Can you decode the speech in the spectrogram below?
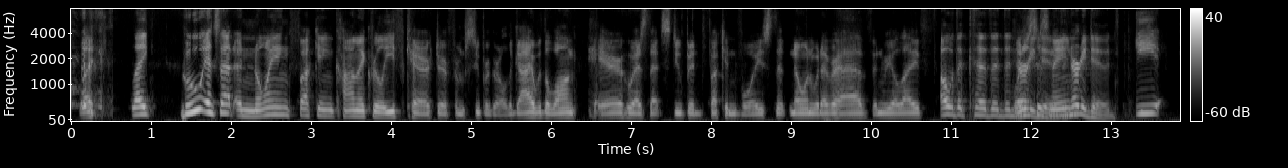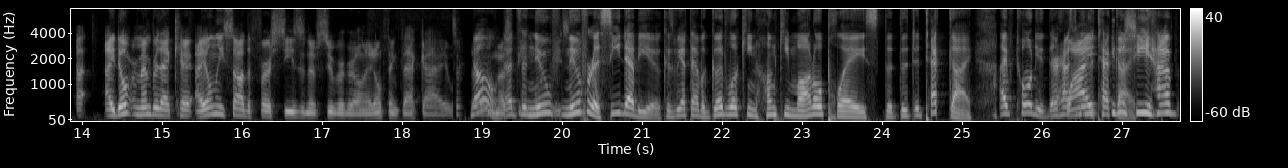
like like who is that annoying fucking comic relief character from Supergirl? The guy with the long hair who has that stupid fucking voice that no one would ever have in real life. Oh, the the the, the nerdy his dude, name? the nerdy dude. He I, I don't remember that character. I only saw the first season of Supergirl, and I don't think that guy. No, that's a new new for a CW because we have to have a good looking hunky model place the, the the tech guy. I've told you there has to be the tech does guy. he have?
